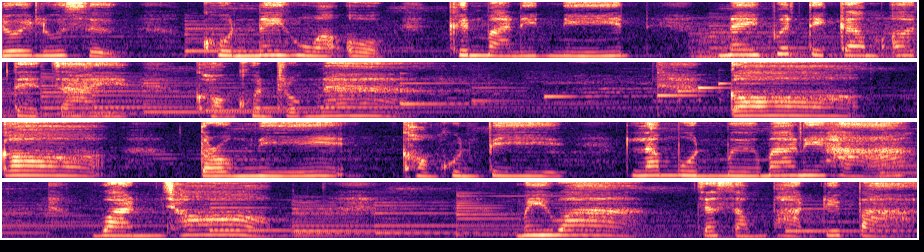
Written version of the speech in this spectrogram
ด้วยรู้สึกคุณในหัวอกขึ้นมานิดๆในพฤติกรรมเอาแต่ใจของคนตรงหน้า ก็ก็ตรงนี้ ของคุณปีละมุนมือมากนี่คะวันชอบ ไม่ว่าจะสัมผัสด้วยปาก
